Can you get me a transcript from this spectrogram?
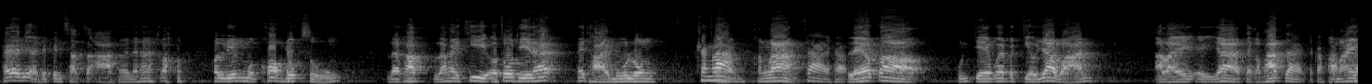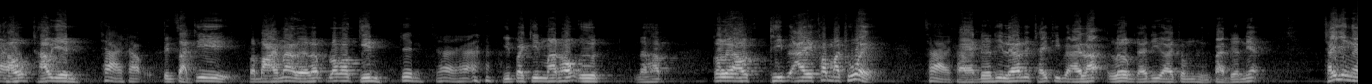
แพะนี่อาจจะเป็นสัตว์สะอาดหน่อยนะฮะเขาเขาเลี้ยงบนคอกยกสูงนะครับ แล้วให้ขี้เอาโทษทีนะฮะให้ถ่ายมูลลงข้างล่าง ข้างล่าง ใช่ครับ แล้วก็คุณเจมส์ไปเกี่ยวหญ้าหวาน อะไรไอ้หญ้าจักรพรรดิใช่จักรพรรเอาดิมาให้เขาเช้าเย็น ใช่ครับ เป็นสัตว์ที่สบายมากเลยแล้วแล้วก็กิน กินใช่ฮะกินไปกินมาท้องอืดนะครับ ก็เลยเอา TPI เข้ามาช่วยใช่ครับ8เดือนที่แล้วนี่ใช้ TPI ละ เริ่มใช้ TPI จนถึง 8 เดือนเนี้ย ใช้ยังไง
